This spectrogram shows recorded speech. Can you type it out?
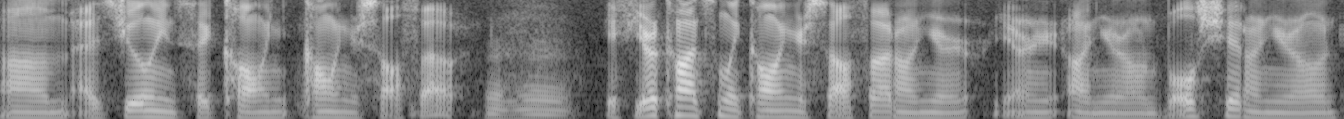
um, as Julian said, calling calling yourself out. Mm-hmm. If you're constantly calling yourself out on your, your on your own bullshit, on your own,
